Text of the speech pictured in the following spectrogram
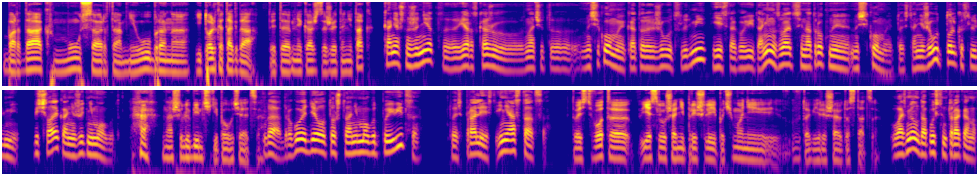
бардак, мусор, там не убрано, и только тогда. Это, мне кажется же, это не так? Конечно же нет. Я расскажу. Значит, э, насекомые, которые живут с людьми, есть такой вид, они называются синотропные насекомые. То есть они живут только с людьми. Без человека они жить не могут. Ха, наши любимчики, получается. Да, другое дело то, что они могут появиться, то есть пролезть и не остаться. То есть вот э, если уж они пришли, почему они в итоге решают остаться? Возьмем, допустим, тараканов.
